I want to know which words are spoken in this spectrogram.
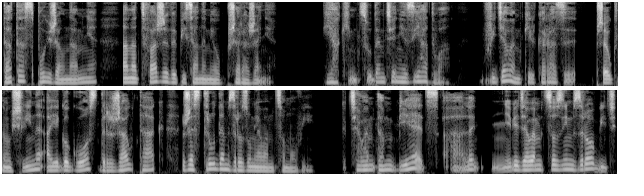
Tata spojrzał na mnie, a na twarzy wypisane miał przerażenie. Jakim cudem cię nie zjadła? Widziałem kilka razy, przełknął ślinę, a jego głos drżał tak, że z trudem zrozumiałam, co mówi. Chciałem tam biec, ale nie wiedziałem, co z nim zrobić.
